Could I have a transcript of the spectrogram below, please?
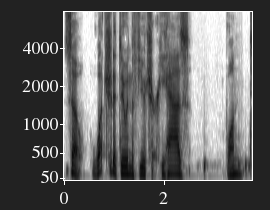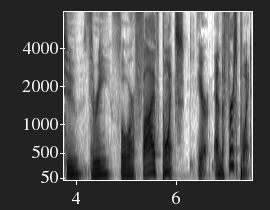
So, what should it do in the future? He has one, two, three, four, five points here. And the first point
